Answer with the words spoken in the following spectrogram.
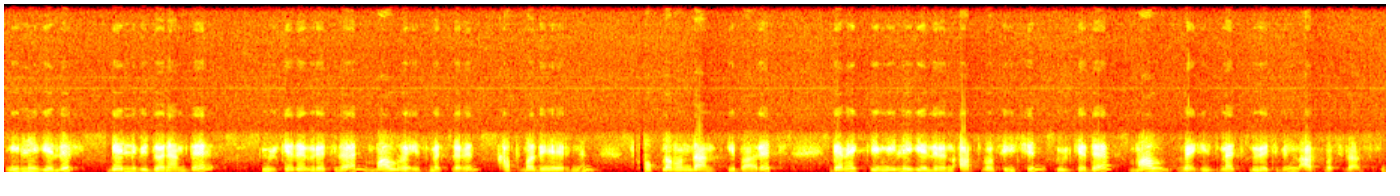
Milli gelir belli bir dönemde ülkede üretilen mal ve hizmetlerin katma değerinin toplamından ibaret. Demek ki milli gelirin artması için ülkede mal ve hizmet üretiminin artması lazım.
